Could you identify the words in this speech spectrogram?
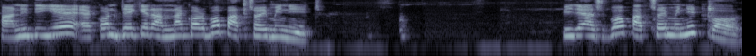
পানি দিয়ে এখন ঢেকে রান্না করব পাঁচ ছয় মিনিট। ফিরে আসব পাঁচ ছয় মিনিট পর।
